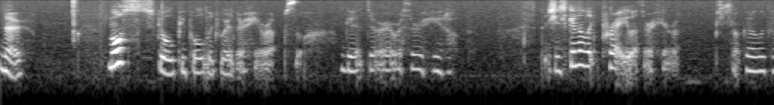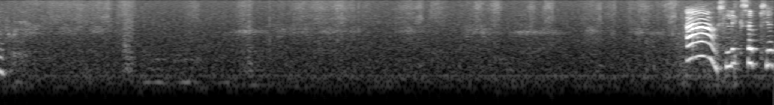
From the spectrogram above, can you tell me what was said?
No. Most school people would wear their hair up, so I'm to do her with her hair up. But she's going to look pretty with her hair up. She's not to look ugly. Ah, she looks so cute.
